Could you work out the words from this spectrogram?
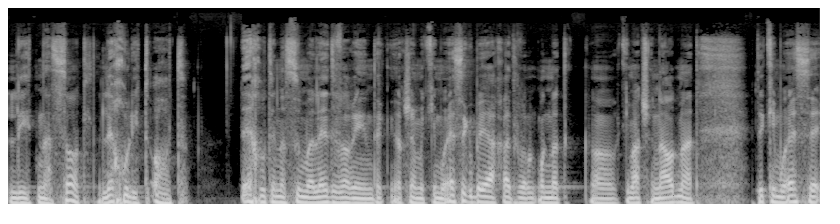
להתנסות, לכו לטעות. לכו תנסו מלא דברים, עכשיו הקימו עסק ביחד, כבר עוד מעט, כבר כמעט שנה עוד מעט, תקימו עסק,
